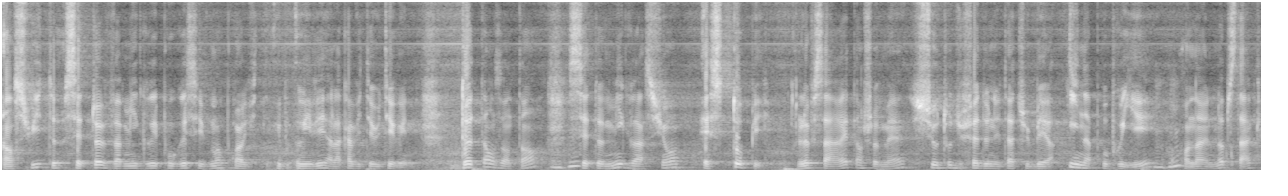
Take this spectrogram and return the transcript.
Ensuite, cette œuf va migrer progressivement pour arriver à la cavité utérine. De temps en temps, mhm. cette migration est stoppée. L'œuf s'arrête en chemin, surtout du fait d'un état tubaire inapproprié. Mhm. On a un obstacle.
